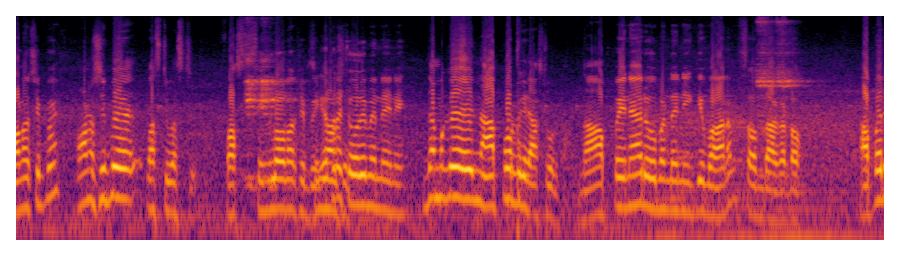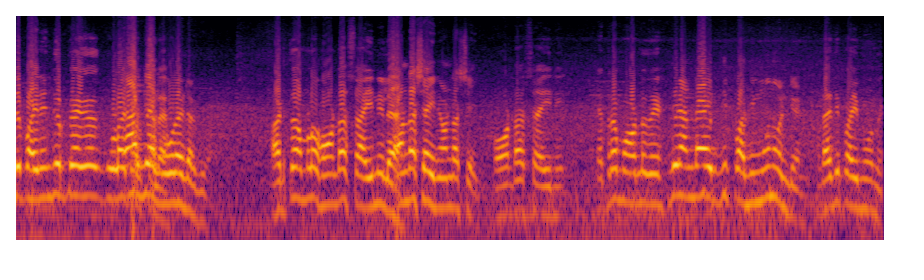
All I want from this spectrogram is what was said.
Ownership ownership first first first single ownership എത്ര ചോദ്യം തന്നെ നമുക്ക് നാൽപ്പത് രൂപ ലാസ്റ്റ് കൊടുക്കാം. നാപ്പതിനായിരം രൂപ ഉണ്ട് എനിക്ക് വാഹനം സ്വന്തമാക്കട്ടോ. അപ്പൊ ഒരു പതിനഞ്ച് റുപ്യൊക്കെ ഇറക്കുക അടുത്ത നമ്മൾ ഹോണ്ട ഷൈനില്ല Honda Shine Honda Shine Honda ഷൈനി എത്ര മോഡൽ ഇത്? രണ്ടായിരത്തി പതിമൂന്ന് വണ്ടിയാണ്. രണ്ടായിരത്തി പതിമൂന്ന്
